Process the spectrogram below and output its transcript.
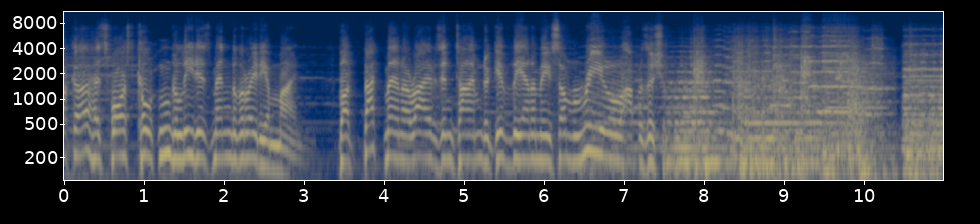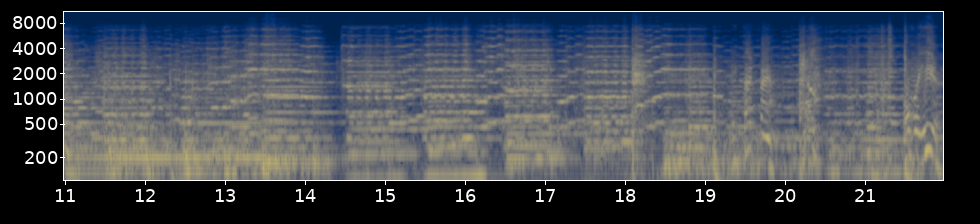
Daka has forced Colton to lead his men to the radium mine. But Batman arrives in time to give the enemy some real opposition. Hey, Batman. Over here.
